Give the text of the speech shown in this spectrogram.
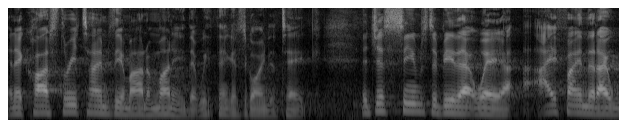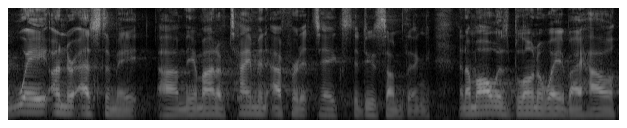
and it costs three times the amount of money that we think it's going to take it just seems to be that way. I, find that I way underestimate um, the amount of time and effort it takes to do something. And I'm always blown away by how,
